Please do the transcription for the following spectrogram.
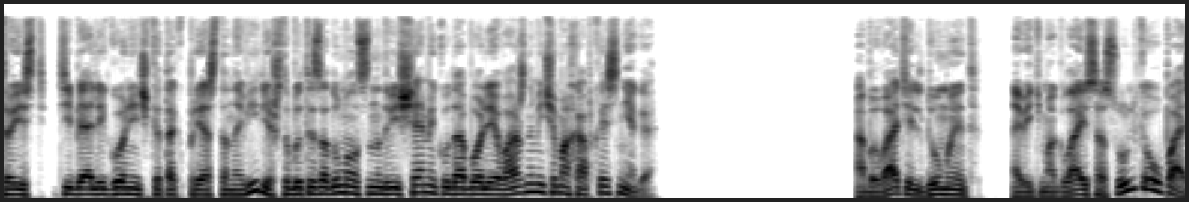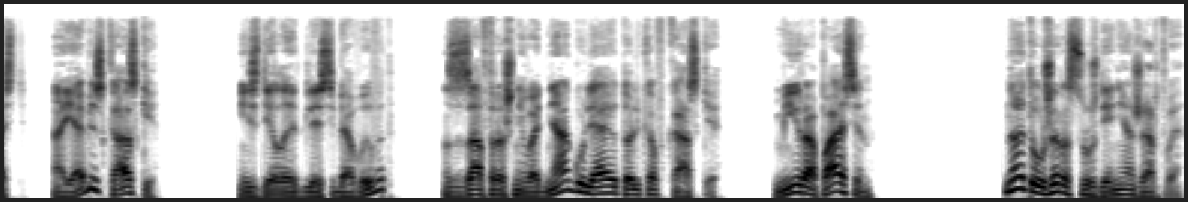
То есть тебя легонечко так приостановили, чтобы ты задумался над вещами куда более важными, чем охапка снега. Обыватель думает, а ведь могла и сосулька упасть, а я без каски и сделает для себя вывод, с завтрашнего дня гуляю только в каске. Мир опасен. Но это уже рассуждение жертвы.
